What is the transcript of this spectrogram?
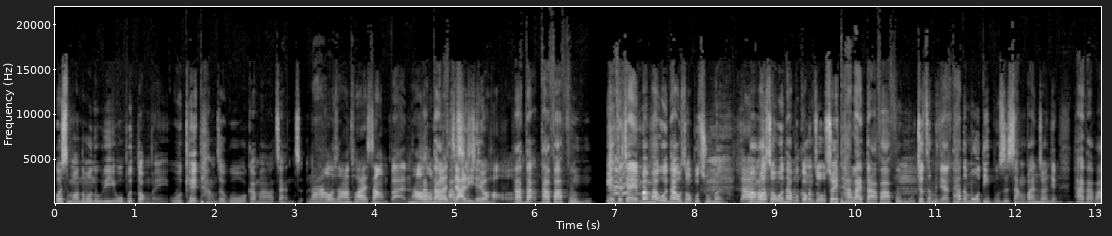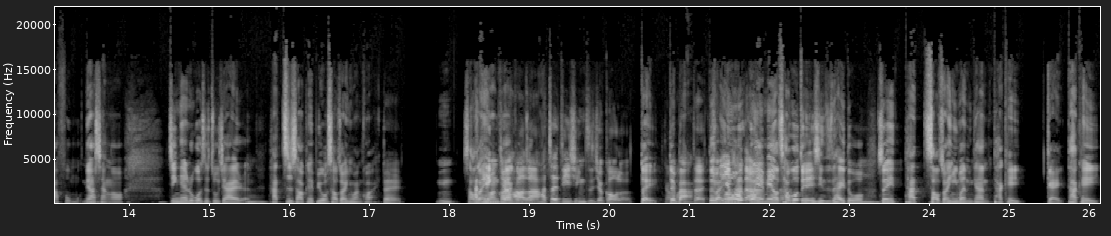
为什么要那么努力？我不懂哎、欸，我可以躺着过，我干嘛要站着？那他为什么要出来上班？然后怎么不在家里就好了？他打打发父母，因为在家里妈妈问他为什么不出门，妈妈为什么问他不工作，所以他来打发父母，就这么简单。他的目的不是上班赚钱，嗯、他来打发父母。你要想哦，今天如果是住家里人，嗯、他至少可以比我少赚一万块。对，嗯，少赚一万块就好了，他最低薪资就够了。对对吧？对对吧？因为我我也没有超过最低薪资太多，嗯、所以他少赚一万，你看他可以改，他可以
